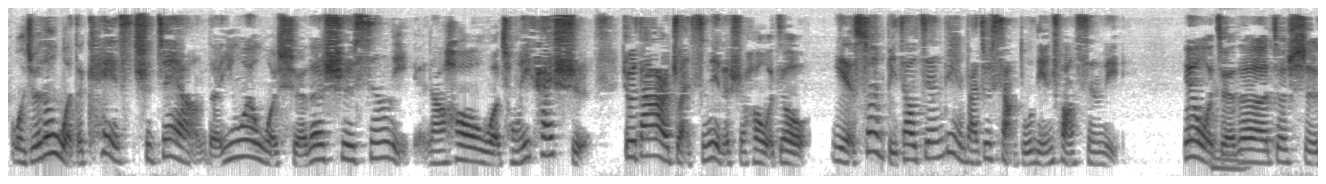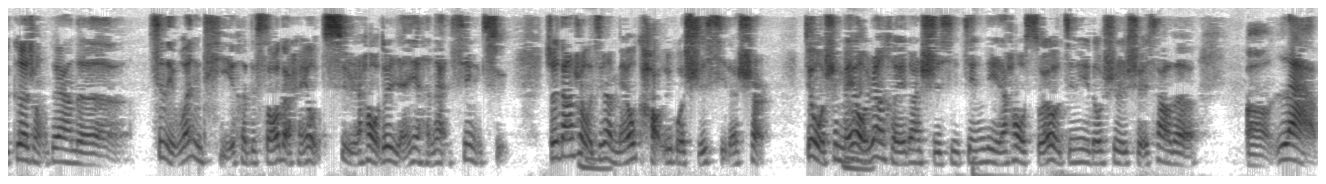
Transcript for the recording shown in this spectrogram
我觉得我的 case 是这样的，因为我学的是心理，然后我从一开始就是大二转心理的时候，我就也算比较坚定吧，就想读临床心理，因为我觉得就是各种各样的心理问题和 disorder 很有趣，然后我对人也很感兴趣，所以当时我基本没有考虑过实习的事儿，就我是没有嗯。任何一段实习经历，然后我所有经历都是学校的呃 lab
